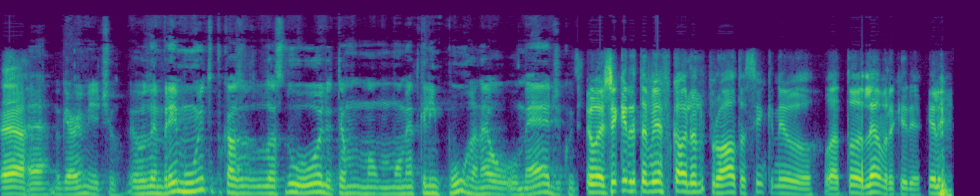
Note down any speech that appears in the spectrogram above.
É. É, do Gary Mitchell. Eu lembrei muito por causa do lance do olho, tem um, momento que ele empurra, né, o, o médico. Eu achei que ele também ia ficar olhando pro alto, assim, que nem o o, ator, lembra que ele, ele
